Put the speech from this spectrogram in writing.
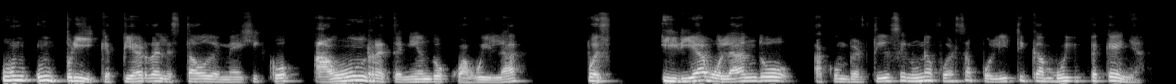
un, PRI que pierda el Estado de México, aún reteniendo Coahuila, pues iría volando a convertirse en una fuerza política muy pequeña.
